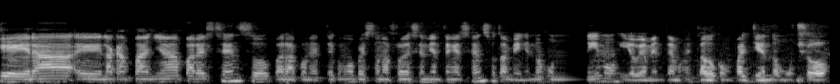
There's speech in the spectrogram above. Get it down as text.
que era eh, la campaña para el censo, para ponerte como persona afrodescendiente en el censo, también nos unimos y obviamente hemos estado compartiendo mucho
